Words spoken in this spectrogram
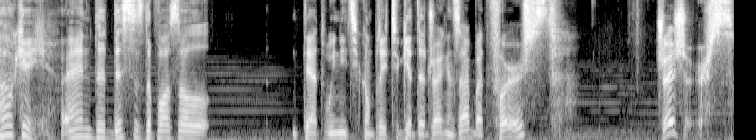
Okay, and this is the puzzle that we need to complete to get the Dragon's Eye, but first... Treasures!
